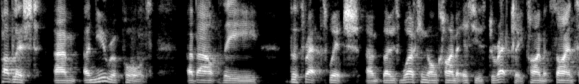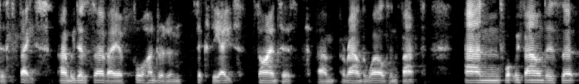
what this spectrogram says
published um, a new report about the the threats which um, those working on climate issues directly, climate scientists, face. And we did a survey of 468 scientists um, around the world, in fact. And what we found is that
